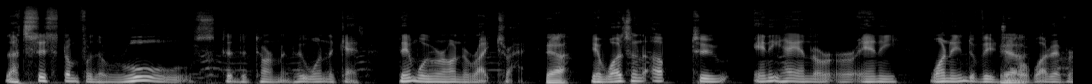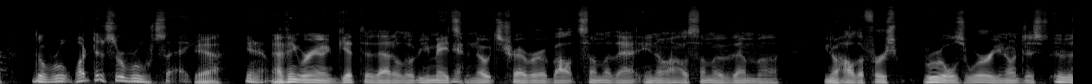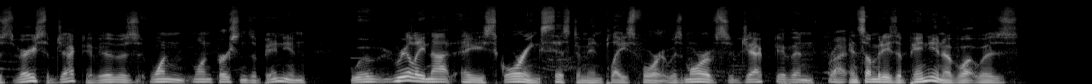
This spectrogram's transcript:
the system for the rules to determine who won the cast, then we were on the right track. Yeah. It wasn't up to any handler or any one individual Yeah. or whatever. The rule. What does the rule say? Yeah. You know. I think we're going to get to that a little. You made Yeah. some notes, Trevor, about some of that. You know how some of them, uh, you know how the first rules were. You know, just it was very subjective. It was one one person's opinion really not a scoring system in place for it. It was more of subjective and Right. and somebody's opinion of what was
